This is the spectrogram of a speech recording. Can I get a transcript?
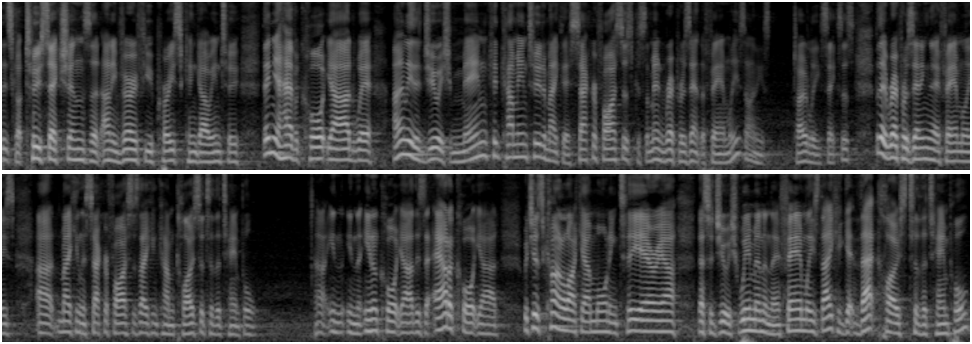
it's got two sections that only very few priests can go into. Then you have a courtyard where only the Jewish men could come into to make their sacrifices, because the men represent the families. I think it's totally sexist, but they're representing their families, uh, making the sacrifices. They can come closer to the temple uh, in, in the inner courtyard. There's the outer courtyard, which is kind of like our morning tea area. That's the Jewish women and their families. They could get that close to the temple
